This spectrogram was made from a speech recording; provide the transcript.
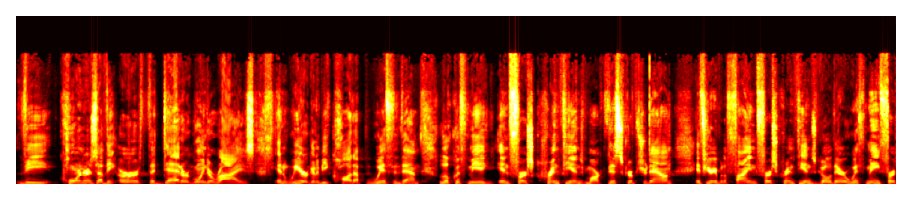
the corners of the earth, the dead are going to rise and we are going to be caught up with them. Look with me in 1 Corinthians. Mark this scripture down. If you're able to find 1 Corinthians, go there with me. 1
